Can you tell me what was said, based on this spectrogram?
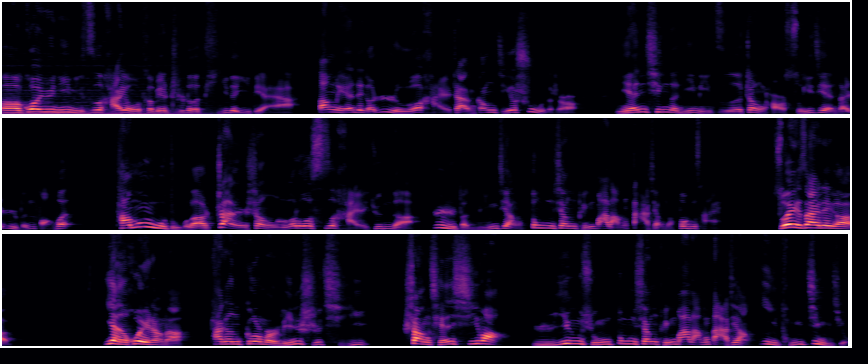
呃，关于尼米兹还有特别值得提的一点啊，当年这个日俄海战刚结束的时候，年轻的尼米兹正好随舰在日本访问，他目睹了战胜俄罗斯海军的日本名将东乡平八郎大将的风采，所以在这个。宴会上呢，他跟哥们儿临时起意上前，希望与英雄东乡平八郎大将一同敬酒。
